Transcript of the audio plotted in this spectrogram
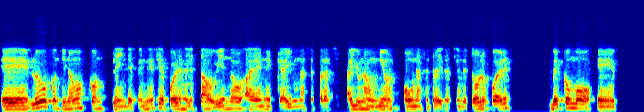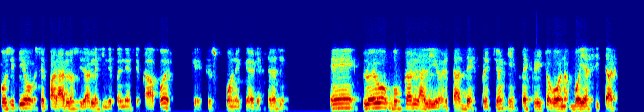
Eh, luego continuamos con la independencia de poderes del Estado, viendo ADN que hay una, separación, hay una unión o una centralización de todos los poderes, ve como positivo separarlos y darles independencia a cada poder, que se supone que debería ser así. Eh, luego, buscar la libertad de expresión, y está escrito, bueno, voy a citar,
